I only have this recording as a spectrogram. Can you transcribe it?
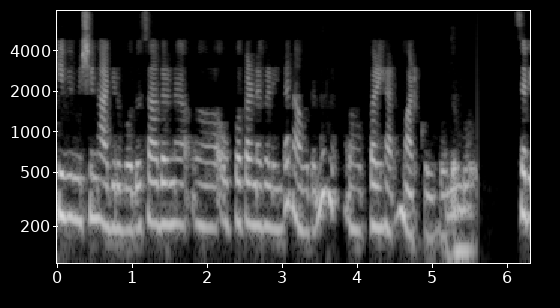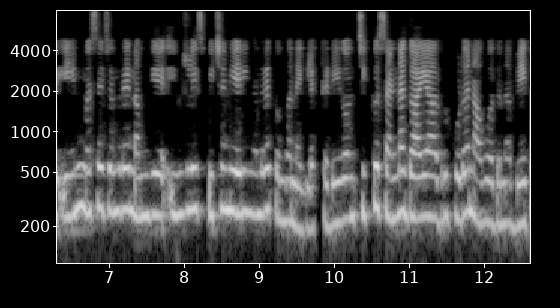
ಕಿವಿ ಮಿಷಿನ್ ಆಗಿರ್ಬೋದು ಸಾಧಾರಣ ಉಪಕರಣಗಳಿಂದ ನಾವು ಅದನ್ನು ಪರಿಹಾರ ಮಾಡ್ಕೊಳ್ಬೋದು. ಸರಿ ಏನು ಮೆಸೇಜ್ ಅಂದ್ರೆ ನಮಗೆ ಯೂಶ್ವಲಿ ಸ್ಪೀಚ್ ಅಂಡ್ ಹಿಯರಿಂಗ್ ಅಂದ್ರೆ ತುಂಬಾ ನೆಗ್ಲೆಕ್ಟೆಡ್ ಈಗ ಒಂದು ಚಿಕ್ಕ ಸಣ್ಣ ಗಾಯ ಆದ್ರೂ ಕೂಡ ನಾವು ಅದನ್ನ ಬೇಗ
